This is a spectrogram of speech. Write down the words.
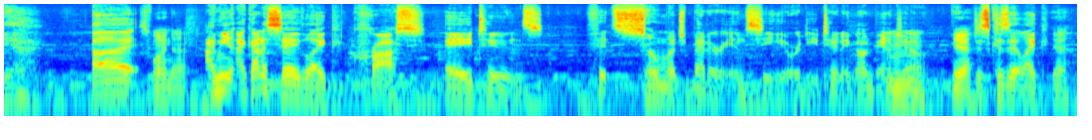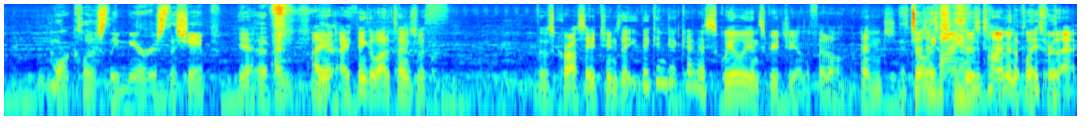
Yeah. Uh, So why not? I mean, I gotta say, like cross A tunes fit so much better in C or D tuning on banjo, Mhm. Yeah. just because it like yeah. more closely mirrors the shape. Yeah. of- and yeah. I, I think a lot of times with those cross A tunes, they, they can get kind of squealy and screechy on the fiddle, and there's a time there's a time and a place for that.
